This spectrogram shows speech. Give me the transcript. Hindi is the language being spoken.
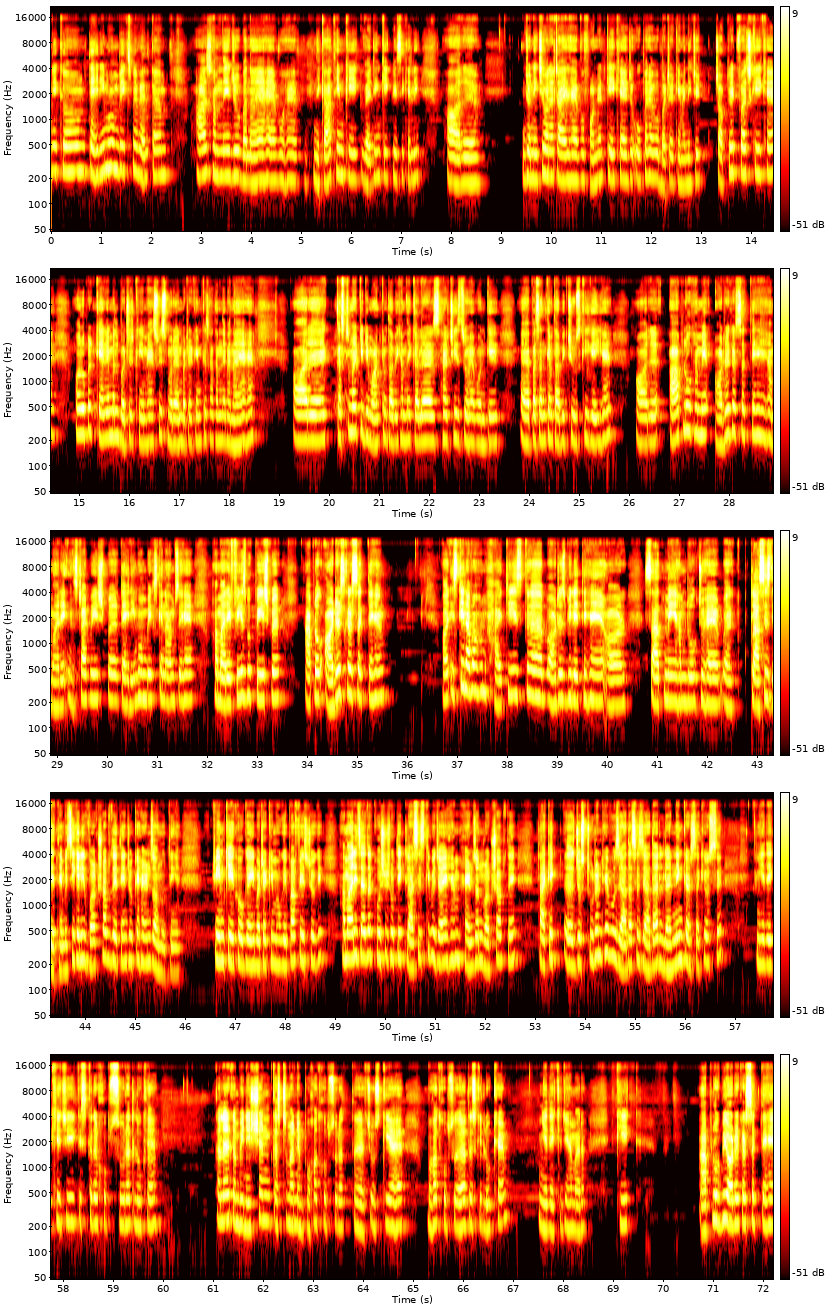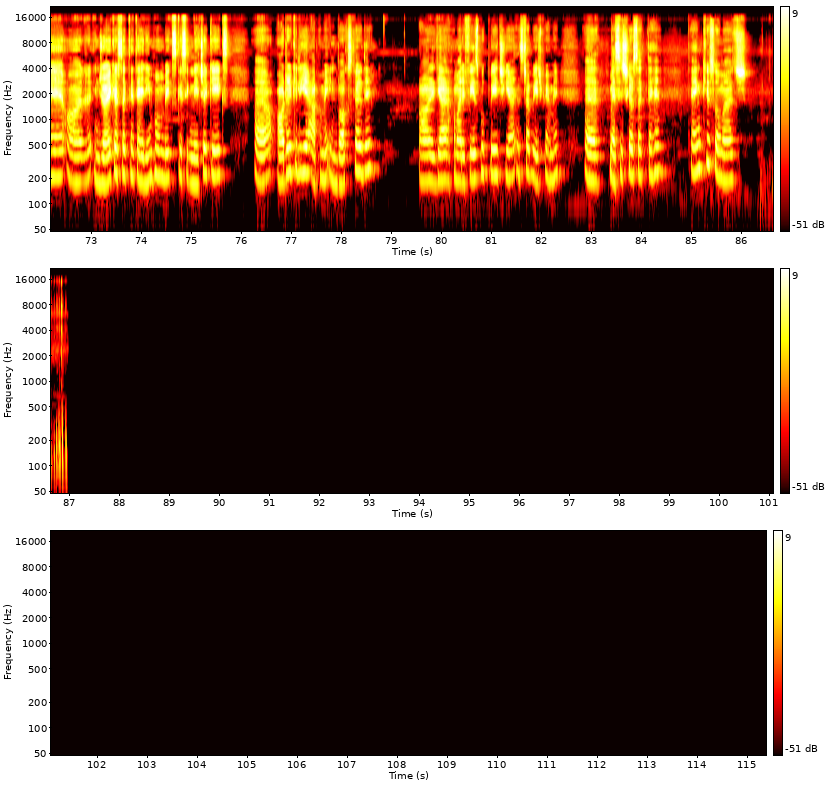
अस्सलाम तहरीम होम बेक्स में वेलकम। आज हमने जो बनाया है, वो है निकाह theme cake wedding cake basically और जो नीचे वाला टाइल है, वो फॉन्डेंट केक है, जो ऊपर है, वो बटर क्रीम है। नीचे चॉकलेट फ़र्ज़ केक है और ऊपर कैरेमल बटर क्रीम है स्विस मोरैन बटर क्रीम के साथ हमने बनाया है। और कस्टमर की डिमांड के मुताबिक हमने कलर्स हर चीज़ जो है, वो उनके पसंद के मुताबिक चूज़ की गई है। और आप लोग हमें ऑर्डर कर सकते हैं। हमारे इंस्टा पेज पर तहरीम होम बेक्स के नाम से है। हमारे फेसबुक पेज पर आप लोग ऑर्डर्स कर सकते हैं। और इसके अलावा हम हाई टीज़ का ऑर्डर्स भी लेते हैं और साथ में हम लोग जो है क्लासेस देते हैं। बेसिकली वर्कशॉप्स देते हैं जो कि हैंड्स ऑन होती हैं। क्रीम केक हो गई बटर क्रीम हो गई पफ पेस्ट हो गई। हमारी ज़्यादा कोशिश होती है क्लासेस की बजाय हम हैंड्स ऑन वर्कशॉप दें ताकि जो स्टूडेंट है वो ज़्यादा से ज़्यादा लर्निंग कर सके उससे। ये देखिए जी, किस कदर खूबसूरत लुक है। कलर कम्बिनेशन कस्टमर ने बहुत खूबसूरत चूज़ किया है। बहुत खूबसूरत इसकी लुक है। ये देखिए जी हमारा केक आप लोग भी ऑर्डर कर सकते हैं और इन्जॉय कर सकते हैं तहरीम होम बेक्स के सिग्नेचर केक्स ऑर्डर के लिए आप हमें इनबॉक्स कर दें और या हमारे फेसबुक पेज या इंस्टा पेज पे हमें मैसेज कर सकते हैं। Thank you so much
